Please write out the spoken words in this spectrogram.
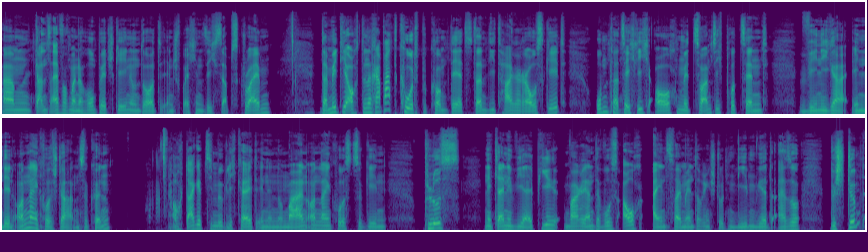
ähm, ganz einfach meine Homepage gehen und dort entsprechend sich subscriben, damit ihr auch den Rabattcode bekommt, der jetzt dann die Tage rausgeht, um tatsächlich auch mit 20% weniger in den Online-Kurs starten zu können. Auch da gibt es die Möglichkeit, in den normalen Online-Kurs zu gehen, plus eine kleine VIP-Variante, wo es auch ein, zwei Mentoring-Stunden geben wird. Also bestimmt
